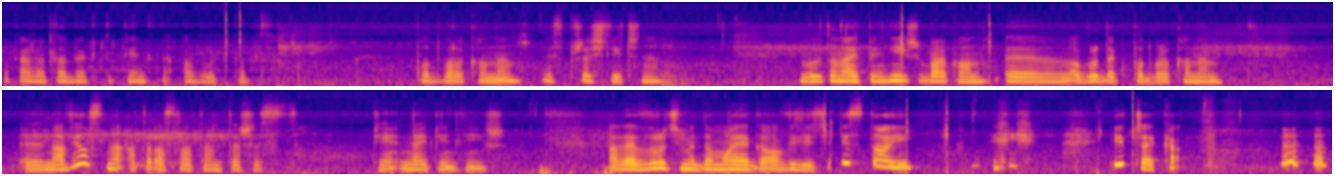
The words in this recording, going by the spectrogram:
Pokażę Tobie, jaki tu piękny ogród pod, pod balkonem. Jest prześliczny. Był to najpiękniejszy balkon, y, ogródek pod balkonem y, na wiosnę, a teraz latem też jest najpiękniejszy. Ale wróćmy do mojego, widzicie, i stoi i czeka.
